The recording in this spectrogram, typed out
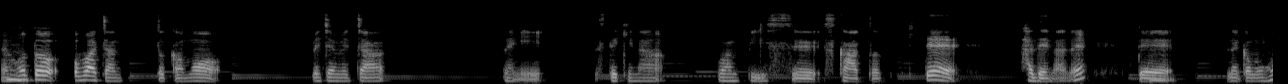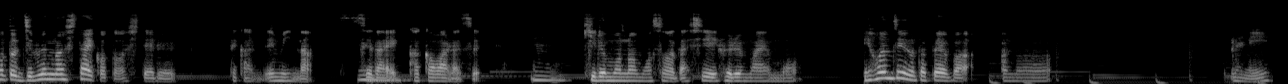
なんか本当、おばあちゃんとかも、めちゃめちゃ、何、素敵なワンピース、スカート着て、派手なね。で、なんかもう本当自分のしたいことをしてるって感じ、みんな。世代関わらず。う。うん。着るものもそうだし、振る舞いも日本人の例えば、あの、何？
